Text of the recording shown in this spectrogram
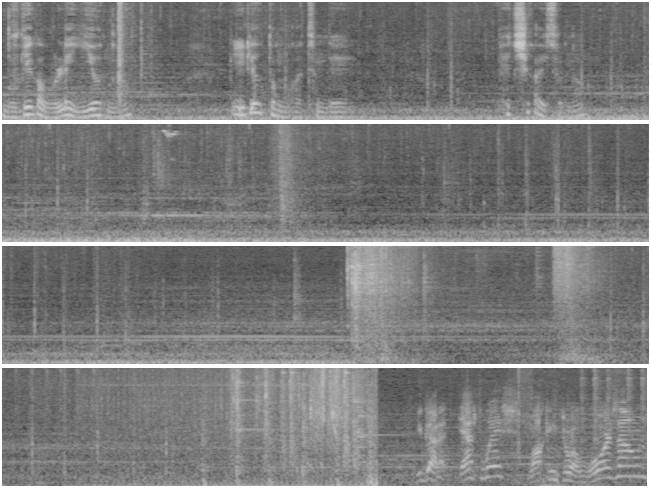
무게가 원래 2였나? 1이었던 것 같은데 패치가 있었나? Got a death wish? Walking through a war zone?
